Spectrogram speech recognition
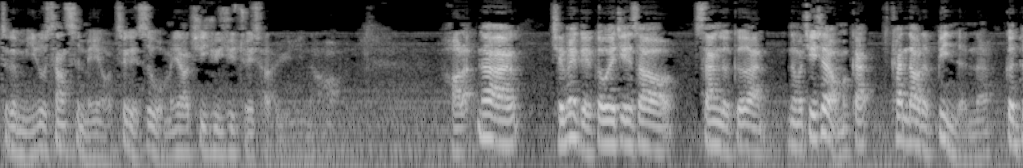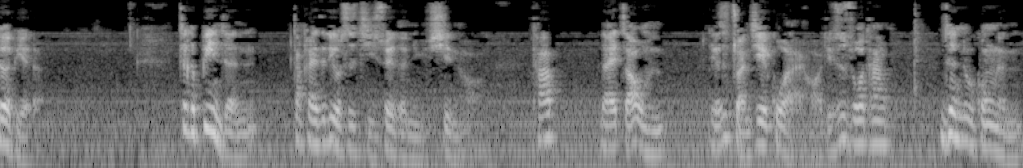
这个迷路？上次没有，这个也是我们要继续去追查的原因了哈。好了，那前面给各位介绍三个个案，那么接下来我们看看到的病人呢，更特别的，这个病人大概是六十几岁的女性哦，她来找我们。也是转介过来哈，也是说她认路功能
